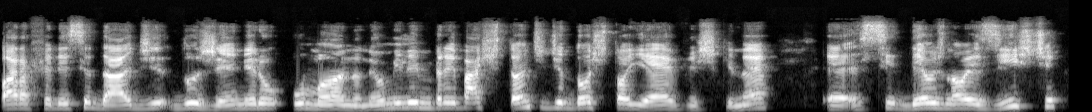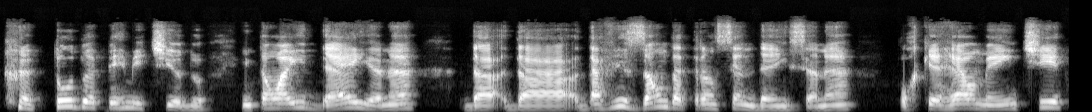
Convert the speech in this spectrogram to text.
para a felicidade do gênero humano. Né? Eu me lembrei bastante de Dostoiévski, né? É, se Deus não existe, tudo é permitido. Então a ideia, né, da, da, da visão da transcendência, né? Porque realmente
